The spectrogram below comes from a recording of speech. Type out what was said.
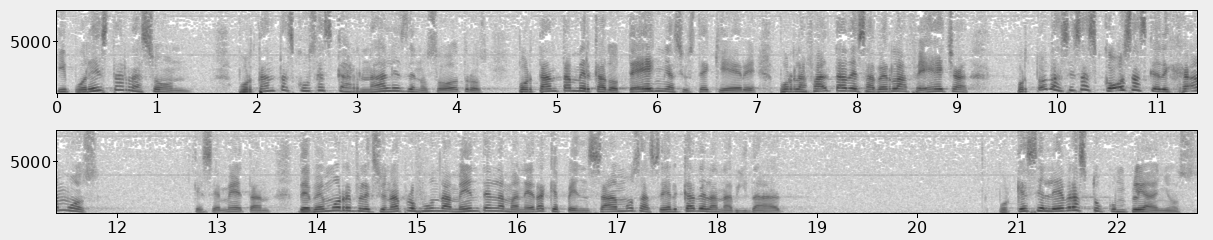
Y por esta razón, por tantas cosas carnales de nosotros, por tanta mercadotecnia, si usted quiere, por la falta de saber la fecha, por todas esas cosas que dejamos que se metan, debemos reflexionar profundamente en la manera que pensamos acerca de la Navidad. ¿Por qué celebras tu cumpleaños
